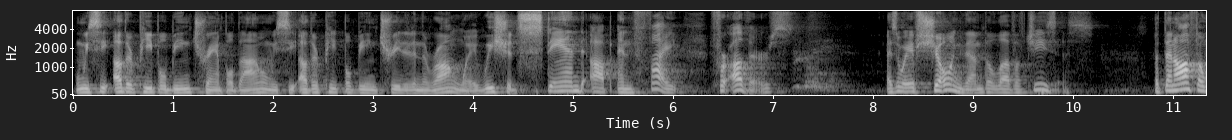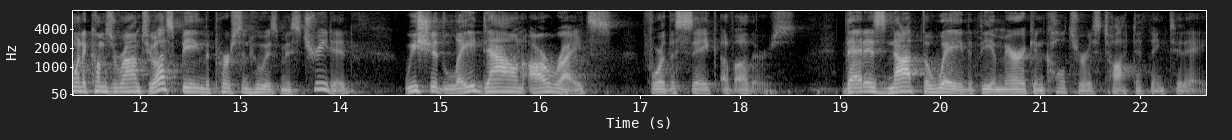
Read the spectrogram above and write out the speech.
when we see other people being trampled on, when we see other people being treated in the wrong way, we should stand up and fight for others as a way of showing them the love of Jesus. But then often, when it comes around to us being the person who is mistreated, we should lay down our rights for the sake of others. That is not the way that the American culture is taught to think today.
